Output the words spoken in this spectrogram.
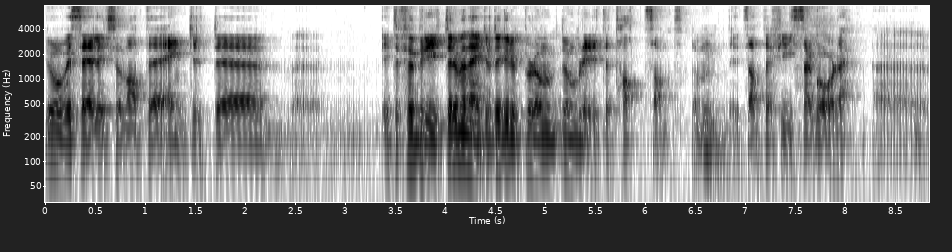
Jo, vi ser liksom at enkelte eh, Ikke forbrytere, men enkelte grupper de, de blir ikke tatt. sant? De, Mm. ikke sant? Det fis av gårde. Eh,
